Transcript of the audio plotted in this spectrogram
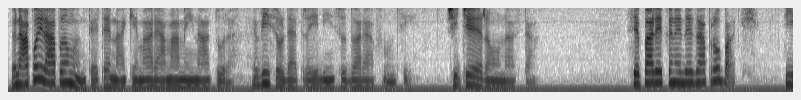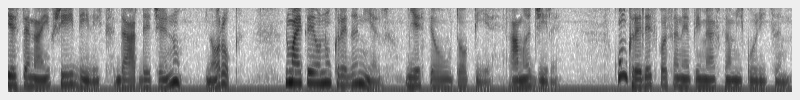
Înapoi la pământ, eterna chemare a mamei natură, visul de a trăi din sudoarea frunții. Și ce e rău în asta? Se pare că ne dezaprobați. Este naiv și idilic, dar de ce nu? Noroc. Numai că eu nu cred în el. Este o utopie, amăgire. Cum credeți că o să ne primească miculițân?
